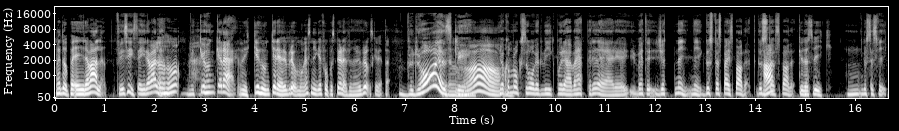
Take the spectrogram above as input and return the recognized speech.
Vadå, på Eiravallen? Precis, Eiravallen. Jaha. Mycket hunkar där. Mycket hunkar i Örebro. Många snygga fotbollsspelare från Örebro ska vi veta. Bra älskling! Ja. Jag kommer också ihåg att vi gick på det här, vad hette det där, vad hette Göt, nej, nej, Gustavsbergsbadet. Gustavsbadet. Gudasvik. Mm, Gustavsvik.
